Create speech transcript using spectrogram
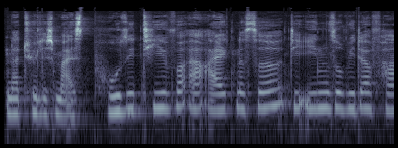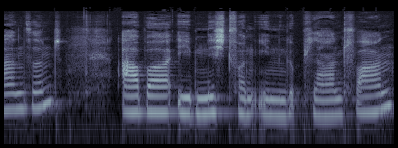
natürlich meist positive Ereignisse, die ihnen so widerfahren sind, aber eben nicht von ihnen geplant waren,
